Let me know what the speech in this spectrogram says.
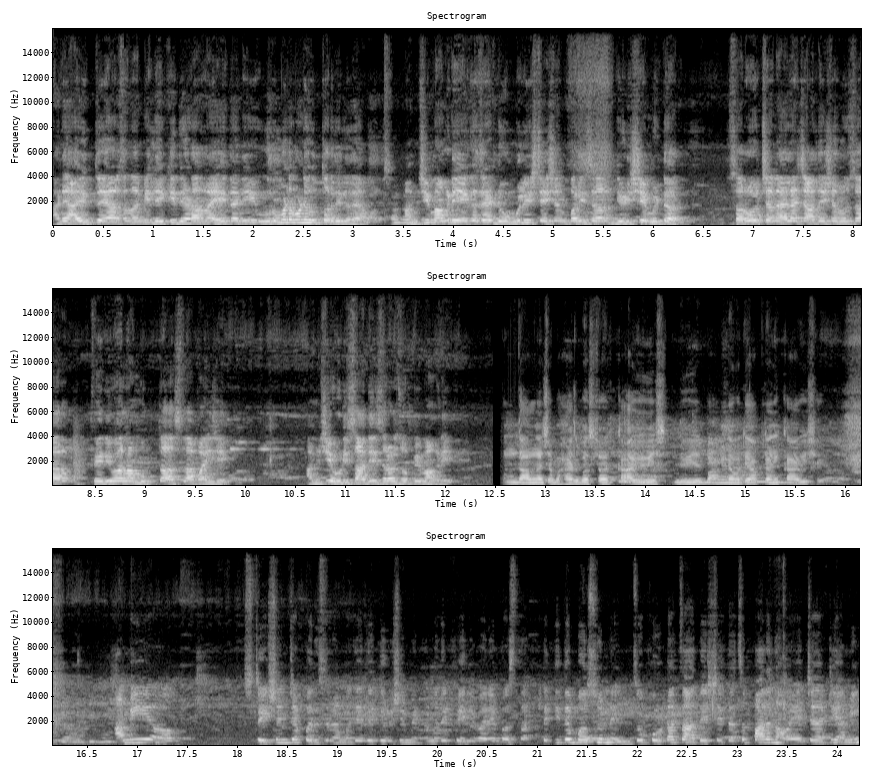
आणि आयुक्त यार सांगा मी लेखी देणार नाही हे त्यांनी उर्मटपणे उत्तर दिलेलं आहे आम्हाला. आमची मागणी एकच आहे डोंबिवली स्टेशन परिसर दीडशे मीटर सर्वोच्च न्यायालयाच्या आदेशानुसार फेरीवाला मुक्त असला पाहिजे. आमची एवढी साधी सरळ सोपी मागणी. दालनाच्या बाहेर बसल्यावर काय विविध विविध मागण्या होत्या आपल्या आणि काय विषय? आम्ही स्टेशनच्या परिसरामध्ये जे दीडशे मीटरमध्ये फेरीवाले बसतात. ते तिथे बसू नये जो कोर्टाचा आदेश आहे त्याचं पालन हवं. याच्यासाठी आम्ही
